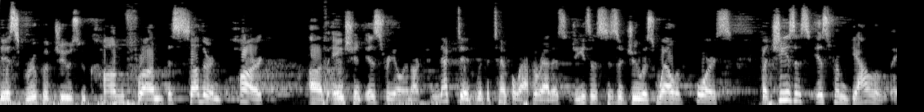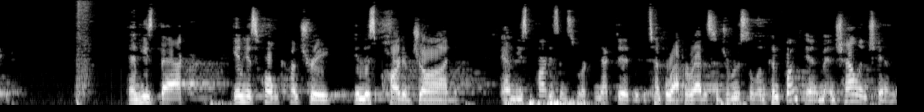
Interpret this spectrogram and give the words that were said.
this group of Jews who come from the southern part of ancient Israel and are connected with the temple apparatus. Jesus is a Jew as well, of course, but Jesus is from Galilee. And he's back in his home country in this part of John. And these partisans who are connected with the temple apparatus in Jerusalem confront him and challenge him.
